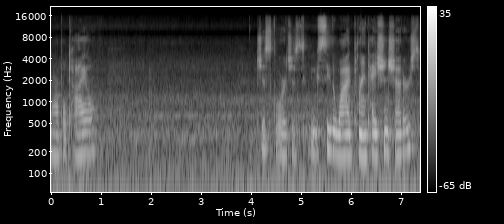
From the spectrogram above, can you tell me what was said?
marble tile. Just gorgeous. You see the wide plantation shutters.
